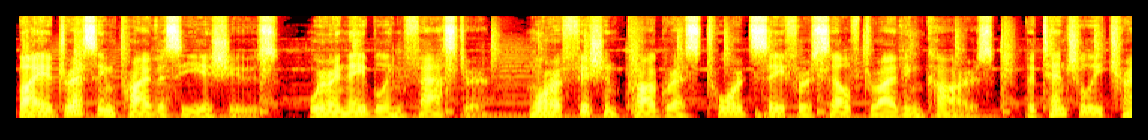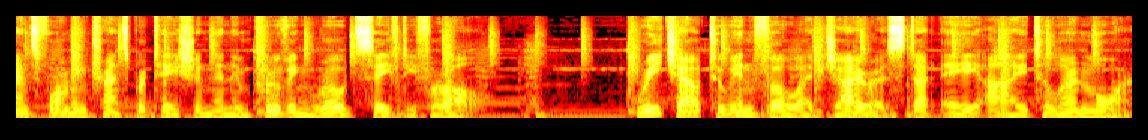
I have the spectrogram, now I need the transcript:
By addressing privacy issues, we're enabling faster, more efficient progress toward safer self-driving cars, potentially transforming transportation and improving road safety for all. Reach out to info at gyrus.ai to learn more.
